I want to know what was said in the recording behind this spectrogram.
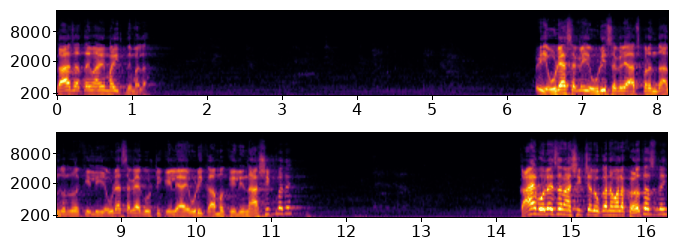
का जात आहे माहीत नाही मला. एवढ्या सगळी एवढी सगळी आजपर्यंत आंदोलनं केली एवढ्या सगळ्या गोष्टी केल्या एवढी कामं केली नाशिकमध्ये? काय बोलायचं नाशिकच्या लोकांना मला कळतच नाही.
